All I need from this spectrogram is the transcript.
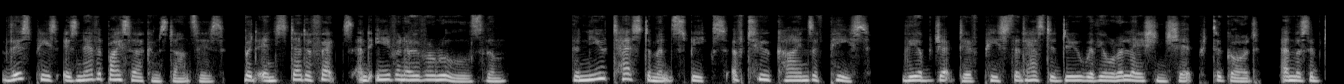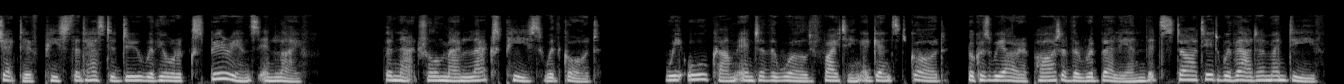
This peace is never by circumstances, but instead affects and even overrules them. The New Testament speaks of two kinds of peace the objective peace that has to do with your relationship to God, and the subjective peace that has to do with your experience in life. the natural man lacks peace with God. We all come into the world fighting against God, because we are a part of the rebellion that started with Adam and Eve.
